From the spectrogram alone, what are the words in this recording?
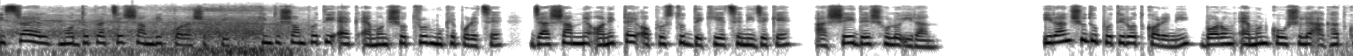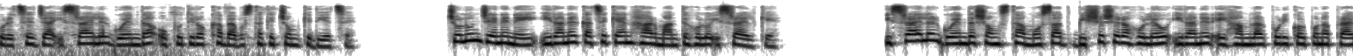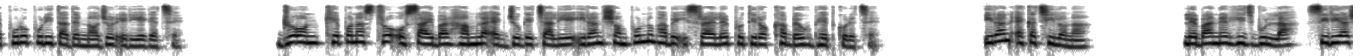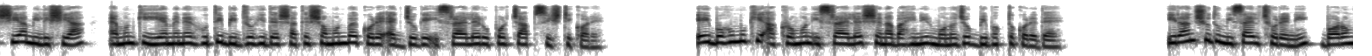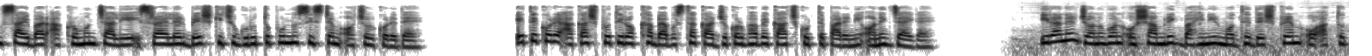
Israel মধ্যপ্রাচ্যের সামরিক পরাশক্তি। কিন্তু সম্প্রতি এক এমন শত্রুর মুখে পড়েছে, যার সামনে অনেকটাই অপ্রস্তুত দেখিয়েছে নিজেকে, আর সেই দেশ হল ইরান। ইরান শুধু প্রতিরোধ করেনি, বরং এমন কৌশলে আঘাত করেছে যা ইসরায়েলের গোয়েন্দা ও প্রতিরক্ষা ব্যবস্থাকে চমকে দিয়েছে। চলুন জেনে নেই, ইরানের কাছে কেন হার মানতে হল ইসরায়েলকে। ইসরায়েলের গোয়েন্দা সংস্থা মোসাদ বিশ্বসেরা হলেও ইরানের এই হামলার পরিকল্পনা প্রায় পুরোপুরি তাদের নজর এড়িয়ে গেছে। ড্রোন, ক্ষেপণাস্ত্র ও সাইবার হামলা একযোগে চালিয়ে ইরান সম্পূর্ণভাবে ইসরায়েলের প্রতিরক্ষা বেহ ভেদ করেছে। ইরান একা ছিল না। লেবানের হিজবুল্লাহ, সিরিয়ার শিয়া মিলিশিয়া, এমনকি ইয়েমেনের হুতি বিদ্রোহীদের সাথে সমন্বয় করে একযোগে ইসরায়েলের উপর চাপ সৃষ্টি করে। এই বহুমুখী আক্রমণ ইসরায়েলের সেনাবাহিনীর মনোযোগ বিভক্ত করে দেয়। ইরান শুধু মিসাইল ছোড়েনি, বরং সাইবার আক্রমণ চালিয়ে ইসরায়েলের বেশ কিছু গুরুত্বপূর্ণ সিস্টেম অচল করে দেয়। এতে করে আকাশ প্রতিরক্ষা ব্যবস্থা কার্যকরভাবে কাজ করতে পারেনি অনেক জায়গায়। ইরানের জনগণ ও সামরিক বাহিনীর মধ্যে দেশপ্রেম ও আত্ম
